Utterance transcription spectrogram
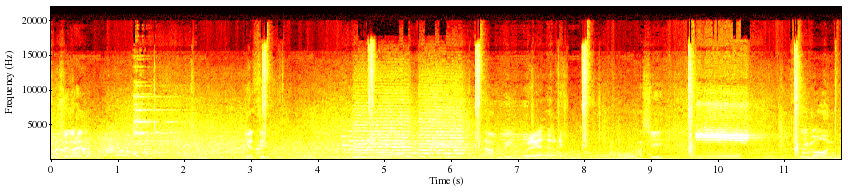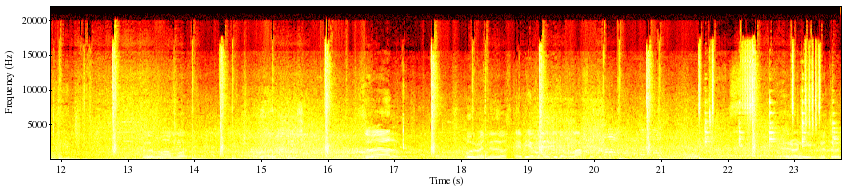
পরিচয় করে দিই ইয়াসিন। রাব্বি আশিক ইমন নূর মোহাম্মদ জোয়াল ওর বাড়িতে বসকে বিয়ে করতে দুইটা বলা আছে রনি নতুন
